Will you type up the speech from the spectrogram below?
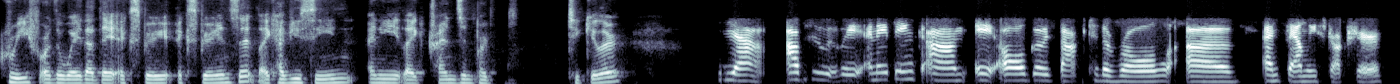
grief or the way that they experience experience it? Like, have you seen any like trends in particular? Yeah, absolutely. And I think um, it all goes back to the role of and family structure.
